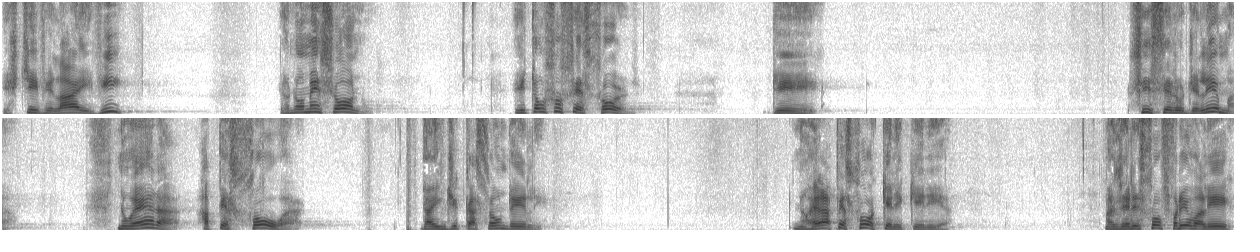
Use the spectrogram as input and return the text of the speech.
estive lá e vi, eu não menciono. Então, o sucessor de Cícero de Lima não era a pessoa da indicação dele. Não era a pessoa que ele queria. Mas ele sofreu ali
